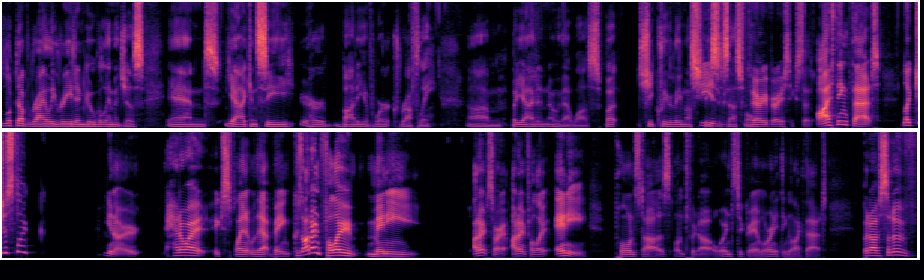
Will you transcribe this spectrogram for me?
looked up Riley Reid in Google Images, and yeah, I can see her body of work roughly. Um, but yeah, I didn't know who that was. But she clearly must she be successful. Very, very successful. I think that, like, just like, you know, how do I explain it without being? Because I don't follow many. I don't. Sorry, I don't follow any porn stars on Twitter or Instagram or anything like that. But I've sort of.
